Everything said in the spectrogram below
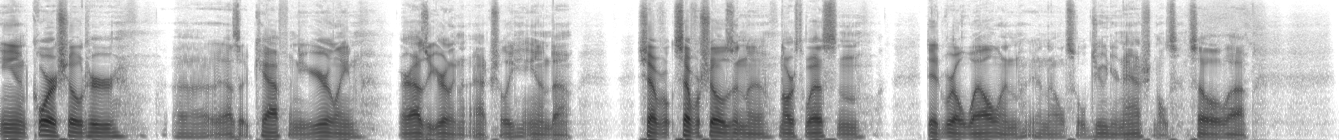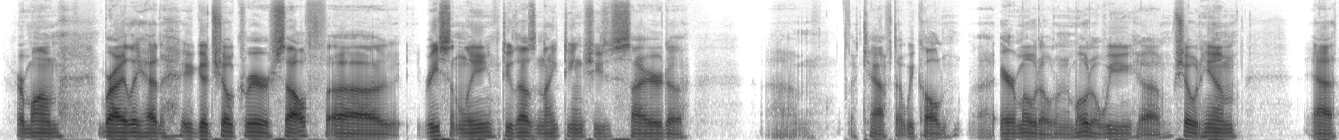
and Cora showed her uh, as a calf and a yearling, or as a yearling actually, and uh, several several shows in the Northwest and did real well, and, and also junior nationals. So uh, her mom, Briley, had a good show career herself. Uh, recently, 2019, she sired a um, a calf that we called uh, Air Moto. And Moto, we uh, showed him at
